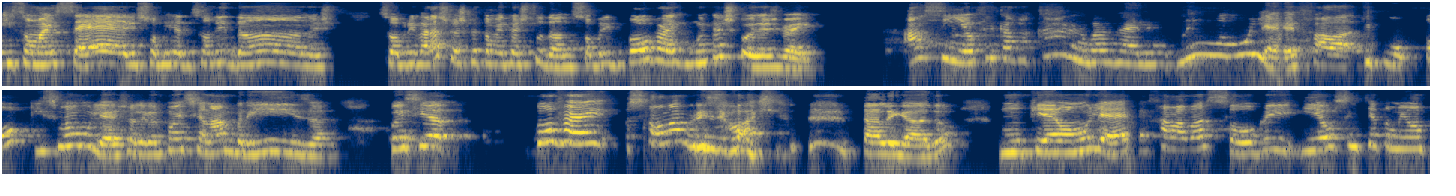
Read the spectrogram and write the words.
que são mais sérios, sobre redução de danos, sobre várias coisas que eu também tô estudando, sobre, pô, muitas coisas, velho. Assim, eu ficava, caramba, velho, nenhuma mulher fala, tipo, pouquíssimas mulheres, tá ligado? Conhecia na brisa, conhecia Pô, velho, só na brisa, eu acho, tá ligado? Que era uma mulher que falava sobre, e eu sentia também uma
